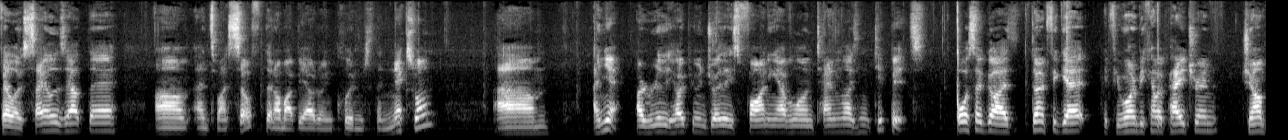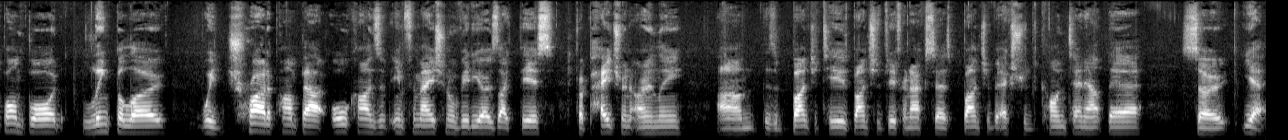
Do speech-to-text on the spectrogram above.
fellow sailors out there, um, and to myself that I might be able to include into the next one. Um, and yeah, I really hope you enjoy these Finding Avalon tantalizing tidbits. Also, guys, don't forget if you want to become a patron, jump on board. Link below. We try to pump out all kinds of informational videos like this for patron only. Um, there's a bunch of tiers, bunch of different access, bunch of extra content out there. So yeah,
